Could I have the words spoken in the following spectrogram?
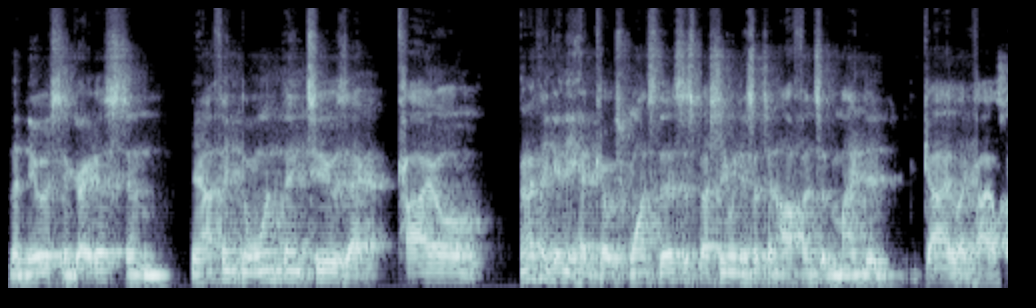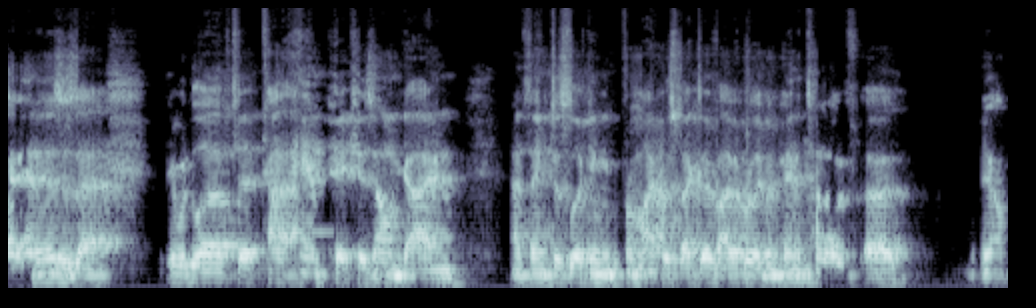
the newest and greatest. And, you know, I think the one thing too is that Kyle, and I think any head coach wants this, especially when you're such an offensive minded guy like Kyle Shanahan is, is that he would love to kind of handpick his own guy. And I think just looking from my perspective, I haven't really been paying a ton of, uh, you know,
